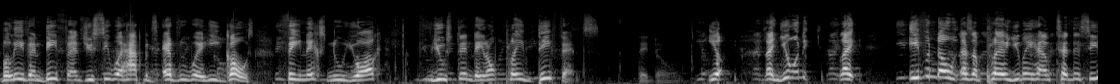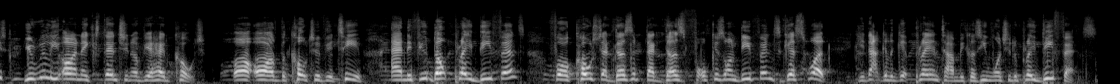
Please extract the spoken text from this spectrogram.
believe in defense, you see what happens everywhere he goes. Phoenix, New York, Houston, they don't play defense. They don't. You like you only like even though as a player you may have tendencies, you really are an extension of your head coach or, or the coach of your team. And if you don't play defense for a coach that doesn't that does focus on defense, guess what? You're not gonna get playing time because he wants you to play defense.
